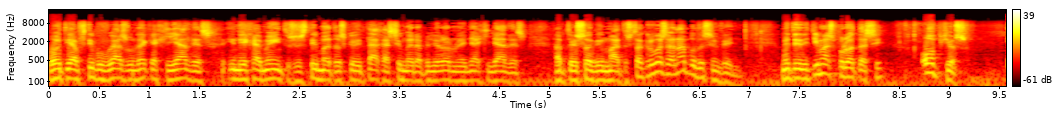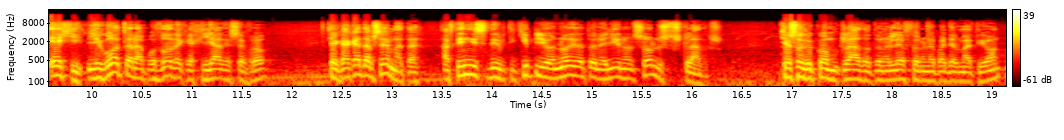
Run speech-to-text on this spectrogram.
ότι αυτοί που βγάζουν 10.000 είναι οι χαμένοι του συστήματος και οι τάχα σήμερα πληρώνουν 9.000 από το εισόδημά τους. Το ακριβώς ανάποδο συμβαίνει. Με τη δική μας πρόταση, όποιος έχει λιγότερα από 12.000 ευρώ και κακά τα ψέματα, αυτή είναι η συντριπτική πλειονότητα των Ελλήνων σε όλους τους κλάδους. Και στο δικό μου κλάδο των ελεύθερων επαγγελματιών,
